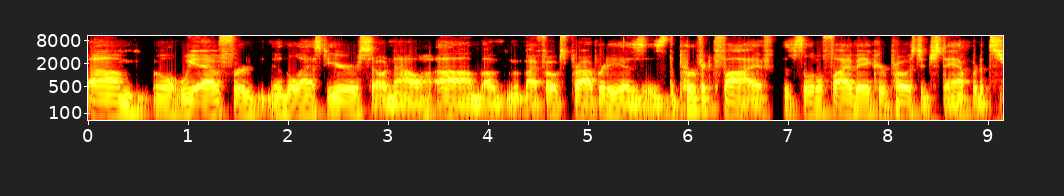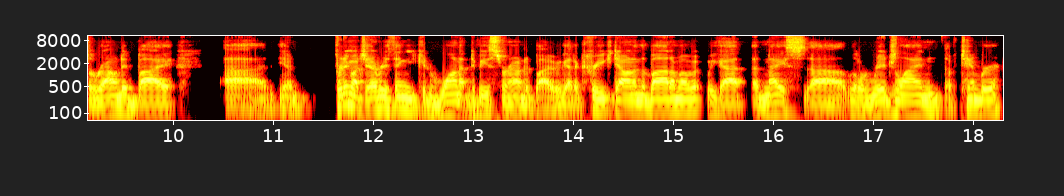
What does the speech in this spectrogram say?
um, well, we have for you know, the last year or so now um, of my folks' property is, is the perfect five. It's a little five acre postage stamp, but it's surrounded by, uh, you know, pretty much everything you could want it to be surrounded by. We got a creek down in the bottom of it. We got a nice uh, little ridge line of timber.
